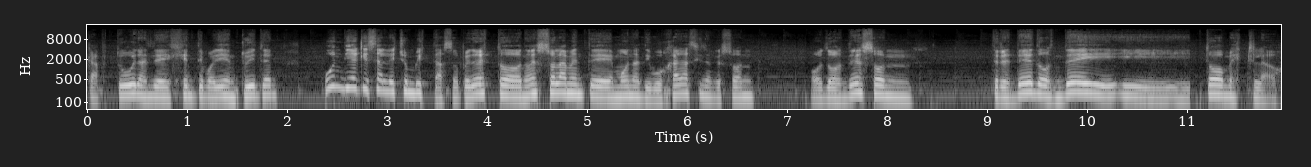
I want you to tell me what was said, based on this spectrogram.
capturas de gente por ahí en Twitter. Un día quizás le eche un vistazo, pero esto no es solamente monas dibujadas, sino que son o 2D, son 3D, 2D y, todo mezclado.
